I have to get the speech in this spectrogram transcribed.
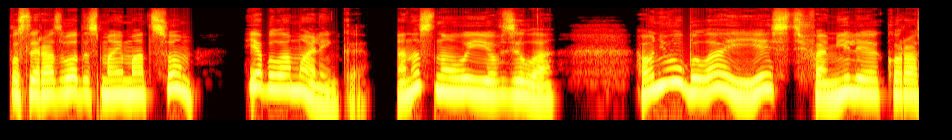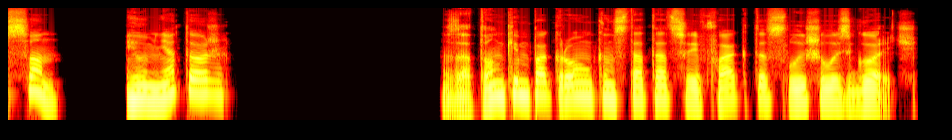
После развода с моим отцом я была маленькая. Она снова ее взяла. А у него была и есть фамилия Корасон. И у меня тоже. За тонким покровом констатации факта слышалась горечь.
